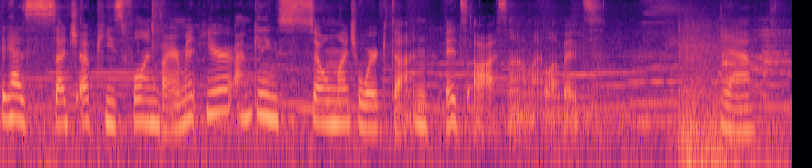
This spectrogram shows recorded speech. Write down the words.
It has such a peaceful environment here. I'm getting so much work done. It's awesome. I love it. Yeah.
